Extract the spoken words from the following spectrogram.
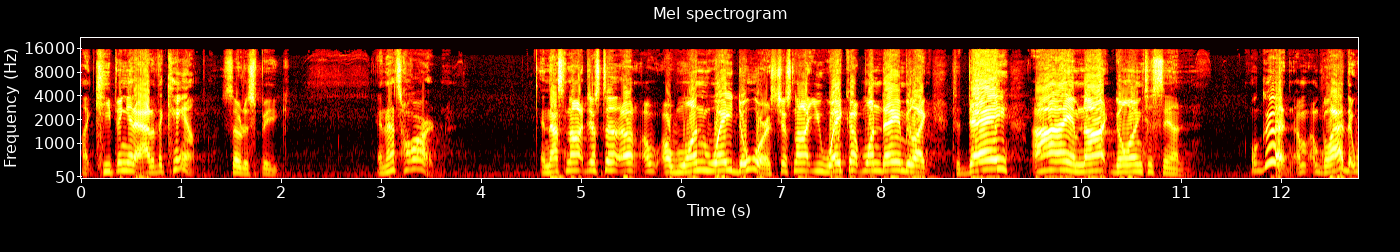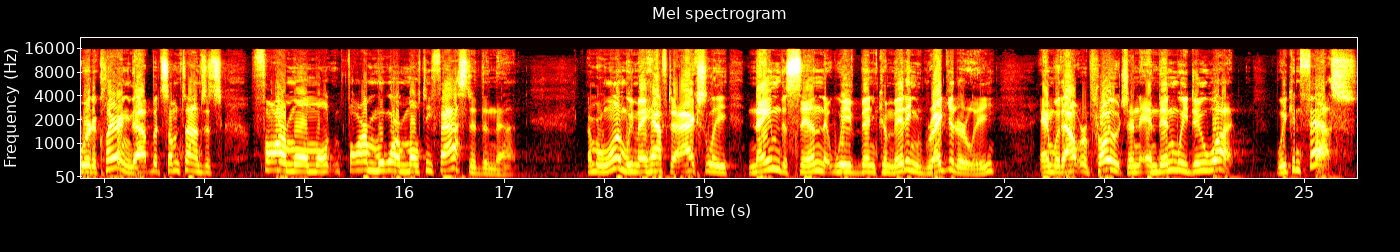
like keeping it out of the camp, so to speak. And that's hard. And that's not just a, a, a one way door. It's just not you wake up one day and be like, today I am not going to sin. Well, good. I'm, I'm glad that we're declaring that, but sometimes it's far more, far more multifaceted than that. Number one, we may have to actually name the sin that we've been committing regularly and without reproach. And, and then we do what? We confess.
